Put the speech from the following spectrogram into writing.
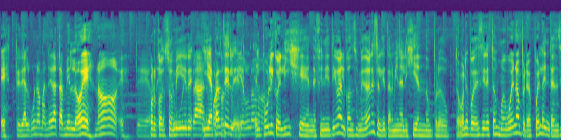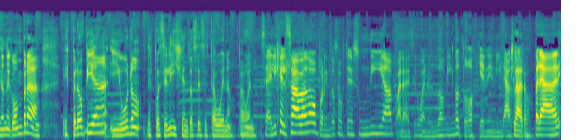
este, de alguna manera también lo es, ¿no? Este, Por digo, consumir, seguro, claro, y aparte el, el público elige, en definitiva el consumidor es el que termina eligiendo un producto. Vos le podés decir esto es muy bueno, pero después la intención de compra es propia y uno después elige, entonces está bueno, está bueno. O sea, elige el sábado porque entonces vos tenés un día para decir, bueno, el domingo todos quieren ir a Claro. comprar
